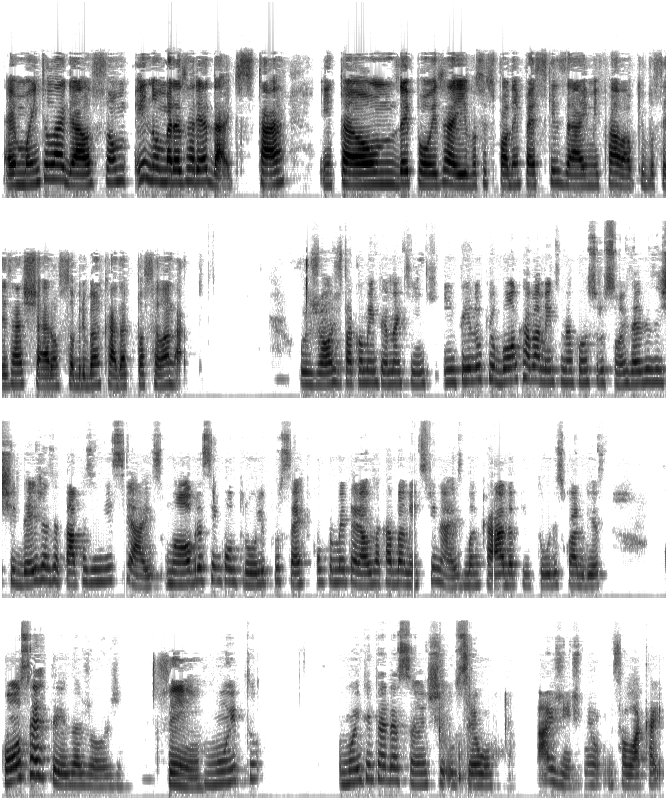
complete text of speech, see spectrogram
É muito legal, são inúmeras variedades, tá? Então, depois aí vocês podem pesquisar e me falar o que vocês acharam sobre bancada com porcelanato. O Jorge está comentando aqui: entendo que o bom acabamento nas construções deve existir desde as etapas iniciais. Uma obra sem controle, por certo, comprometerá os acabamentos finais, bancada, pintura, esquadrias. Com certeza, Jorge. Sim. Muito, muito interessante o seu. Ai, gente, meu, celular caiu.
